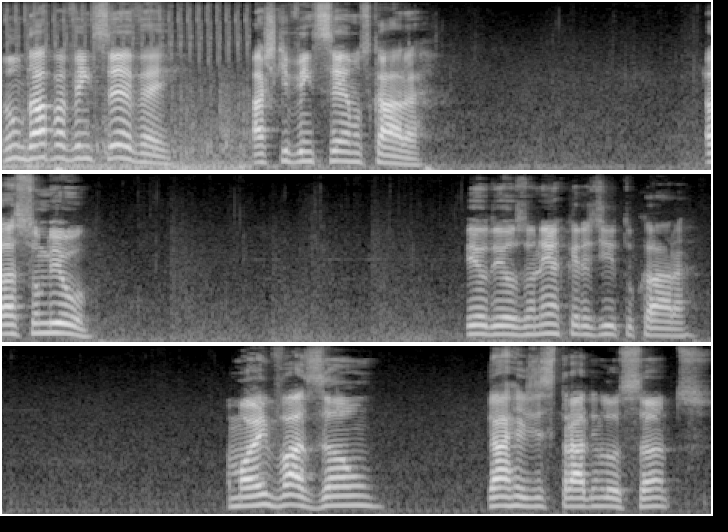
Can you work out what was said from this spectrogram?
Não dá pra vencer, velho. Acho que vencemos, cara. Ela sumiu. Meu Deus, eu nem acredito, cara. A maior invasão já registrada em Los Santos.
